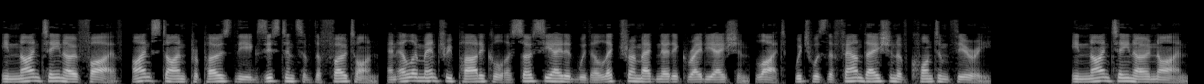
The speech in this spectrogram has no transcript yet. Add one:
In 1905, Einstein proposed the existence of the photon, an elementary particle associated with electromagnetic radiation light, which was the foundation of quantum theory. In 1909,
